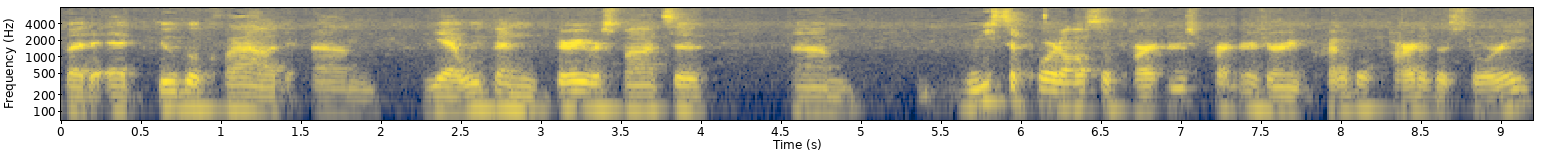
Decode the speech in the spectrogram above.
but at Google Cloud, um, yeah, we've been very responsive. Um, we support also partners. Partners are an incredible part of the story.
